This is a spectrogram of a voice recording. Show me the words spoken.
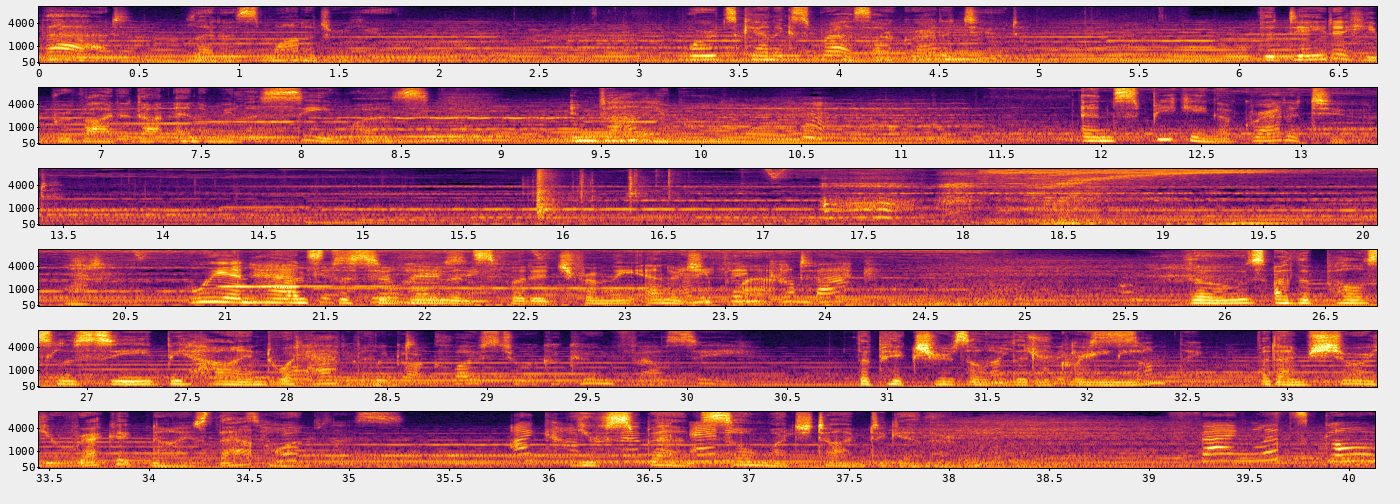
That let us monitor you. Words can't express our gratitude. The data he provided on enemy l'Cie was invaluable. Hmm. And speaking of gratitude, we enhanced the surveillance footage from the energy Anything plant. come back? Those are the Pulse l'Cie behind what happened. We got close to a cocoon fal'Cie. The picture's a Might little grainy, Something. But I'm sure you recognize that It's one. hopeless. I can't You've remember spent so much time together. Fang, let's go.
